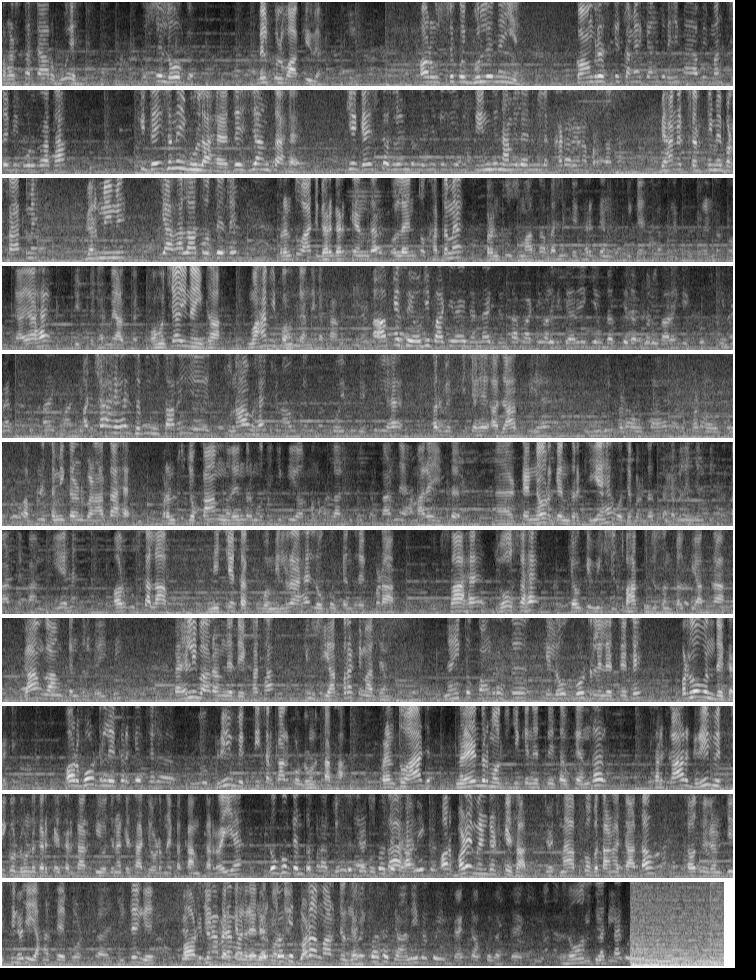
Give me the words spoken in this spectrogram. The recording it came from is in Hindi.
भ्रष्टाचार हुए हैं, उससे लोग बिल्कुल वाकिफ है। और उससे कोई भूले नहीं है। कांग्रेस के समय के अंदर ही मैं अभी मंच से भी बोल रहा था कि देश नहीं भूला है, देश जानता है कि गैस का सिलेंडर लेने के लिए भी तीन दिन हमें लाइन में खड़ा रहना पड़ता था। भयानक सर्दी में, बरसात में, गर्मी में क्या हालात होते थे? परंतु आज घर घर के अंदर वो लाइन तो खत्म है परंतु उस माता बहन के घर के अंदर भी गैस का कनेक्शन सिलेंडर पहुँचाया है जिसके घर में आज तक पहुँचा ही नहीं था वहाँ भी पहुँचाने का काम किया आपके सहयोगी पार्टी रहे जननायक जनता पार्टी वाले भी कह रहे हैं कि हम 10 के 10 पर उतारेंगे कुछ इम्पैक्ट कितना एक मान अच्छा है सभी उतारें ये चुनाव है चुनाव के अंदर कोई भी व्यक्ति है हर व्यक्ति चाहे आज़ाद भी है तो वो भी खड़ा होता है और खड़ा होकर के वो अपने समीकरण बनाता है। परंतु जो काम नरेंद्र मोदी जी की और मनोहर लाल जी की सरकार ने हमारे इस टेन्योर के अंदर किए हैं, वो ज़बरदस्त डबल इंजन की सरकार ने काम किए हैं और उसका लाभ नीचे तक वो मिल रहा है। लोगों के अंदर एक बड़ा उत्साह है, जोश है, क्योंकि विकसित भारत जो संकल्प यात्रा गाँव गाँव के अंदर गई थी, पहली बार हमने देखा था कि उस यात्रा के माध्यम से नहीं तो कांग्रेस के लोग वोट ले लेते थे प्रलोभन दे करके और वोट लेकर के फिर गरीब व्यक्ति सरकार को ढूंढता था। परंतु आज नरेंद्र मोदी जी के नेतृत्व के अंदर सरकार गरीब व्यक्ति को ढूंढ करके सरकार की योजना के साथ जोड़ने का काम कर रही है। लोगों के अंदर बड़ा जोश है उत्साह है और बड़े मैंडेट के साथ। मैं आपको बताना चाहता हूँ चौधरी रणजीत सिंह जी यहाँ से वोट जीतेंगे और जीत करके नरेंद्र मोदी बड़ा मार्जिन जाने का कोई इम्पैक्ट आपको लगता है लॉस लगता है कोई?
